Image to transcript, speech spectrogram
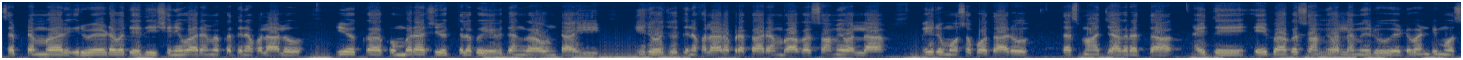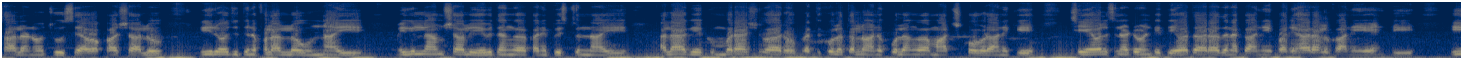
సెప్టెంబర్ ఇరవై ఏడవ తేదీ శనివారం యొక్క దినఫలాలు ఈ యొక్క కుంభరాశి వ్యక్తులకు ఏ విధంగా ఉంటాయి? ఈరోజు దినఫలాల ప్రకారం భాగస్వామి వల్ల మీరు మోసపోతారు. తస్మాత్ జాగ్రత్త. అయితే ఏ భాగస్వామి వల్ల మీరు ఎటువంటి మోసాలను చూసే అవకాశాలు ఈరోజు దినఫలాల్లో ఉన్నాయి? మిగిలిన అంశాలు ఏ విధంగా కనిపిస్తున్నాయి? అలాగే కుంభరాశి వారు ప్రతికూలతలను అనుకూలంగా మార్చుకోవడానికి చేయవలసినటువంటి దేవతారాధన కానీ పరిహారాలు కానీ ఏంటి? ఈ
